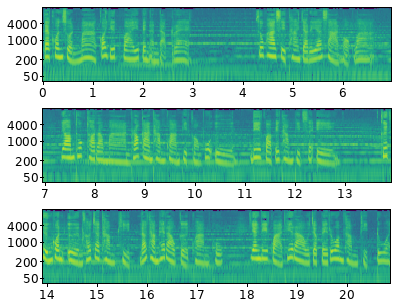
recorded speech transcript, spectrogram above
แต่คนส่วนมากก็ยึดไว้เป็นอันดับแรก สุภาษิตทางจริยศาสตร์บอกว่า ยอมทุกทรมาน เพราะการทำความผิดของผู้อื่น ดีกว่าไปทำผิดซะเอง คือถึงคนอื่นเขาจะทำผิดแล้วทำให้เราเกิดความทุกข์ ยังดีกว่าที่เราจะไปร่วมทำผิดด้วย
